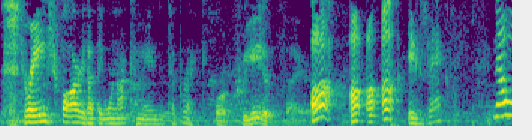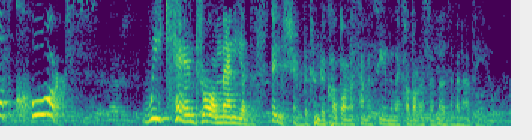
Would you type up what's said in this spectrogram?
Strange fire that they were not commanded to bring. Or creative fire. Ah, ah, ah, ah, exactly. Now, of course, we can draw many a distinction between the Kabbalah Samasim and the Kabbalah Nadav and Avihu.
